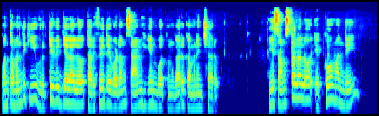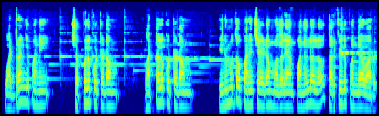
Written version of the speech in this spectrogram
కొంతమందికి వృత్తి విద్యలలో తర్ఫీదు ఇవ్వడం శామ్ హిగిన్ గారు గమనించారు. ఈ సంస్థలలో ఎక్కువ మంది వడ్రంగి పని చెప్పులు కుట్టడం బట్టలు కుట్టడం ఇనుముతో పని చేయడం మొదలైన పనులలో తర్ఫీదు పొందేవారు.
